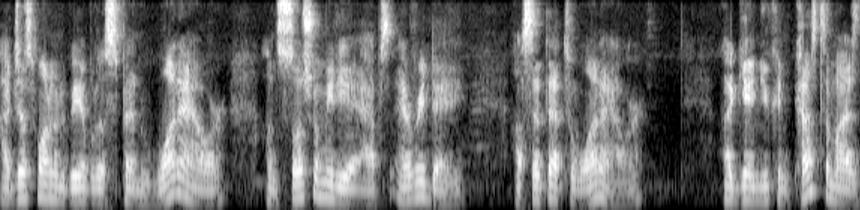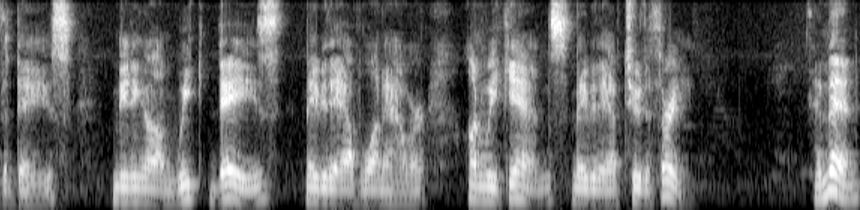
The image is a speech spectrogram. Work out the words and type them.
I just want them to be able to spend one hour on social media apps every day, I'll set that to one hour. Again, you can customize the days, meaning on weekdays, maybe they have one hour. On weekends, maybe they have two to three. And then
